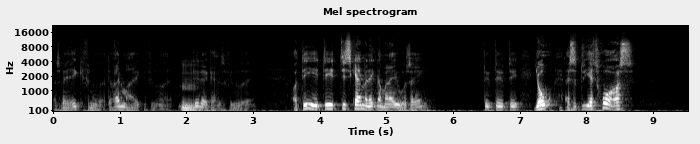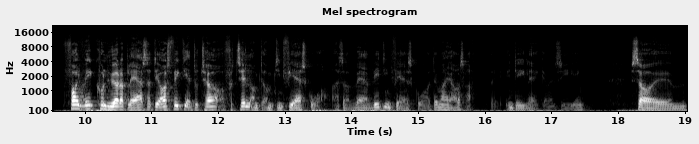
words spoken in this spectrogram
Altså, hvad jeg ikke kan finde ud af. Det er rigtig meget, jeg ikke kan finde ud af. Mm. Det der kan jeg altså finde ud af. Og det, det, det skal man ikke, når man er i USA. Det, det, det. Jo, altså, jeg tror også, folk vil ikke kun høre dig blære sig. Det er også vigtigt, at du tør at fortælle om, om din fiaskoer. Altså, være ved din fiaskoer. Og dem har jeg også haft en del af, kan man sige. Ikke? Så, øh,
